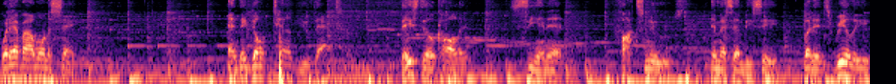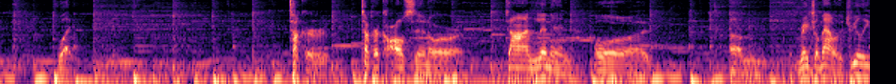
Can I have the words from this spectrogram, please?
whatever I want to say. And they don't tell you that. They still call it CNN, Fox News, MSNBC, but it's really what Tucker, Tucker Carlson, or Don Lemon, or um, Rachel Maddow. It's really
